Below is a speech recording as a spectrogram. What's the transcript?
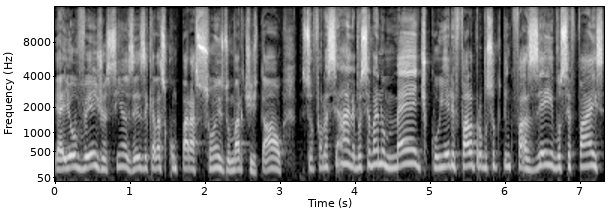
E aí eu vejo, assim, às vezes aquelas comparações do marketing digital, a pessoa fala assim, ah, você vai no médico e ele fala para você o que tem que fazer e você faz.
